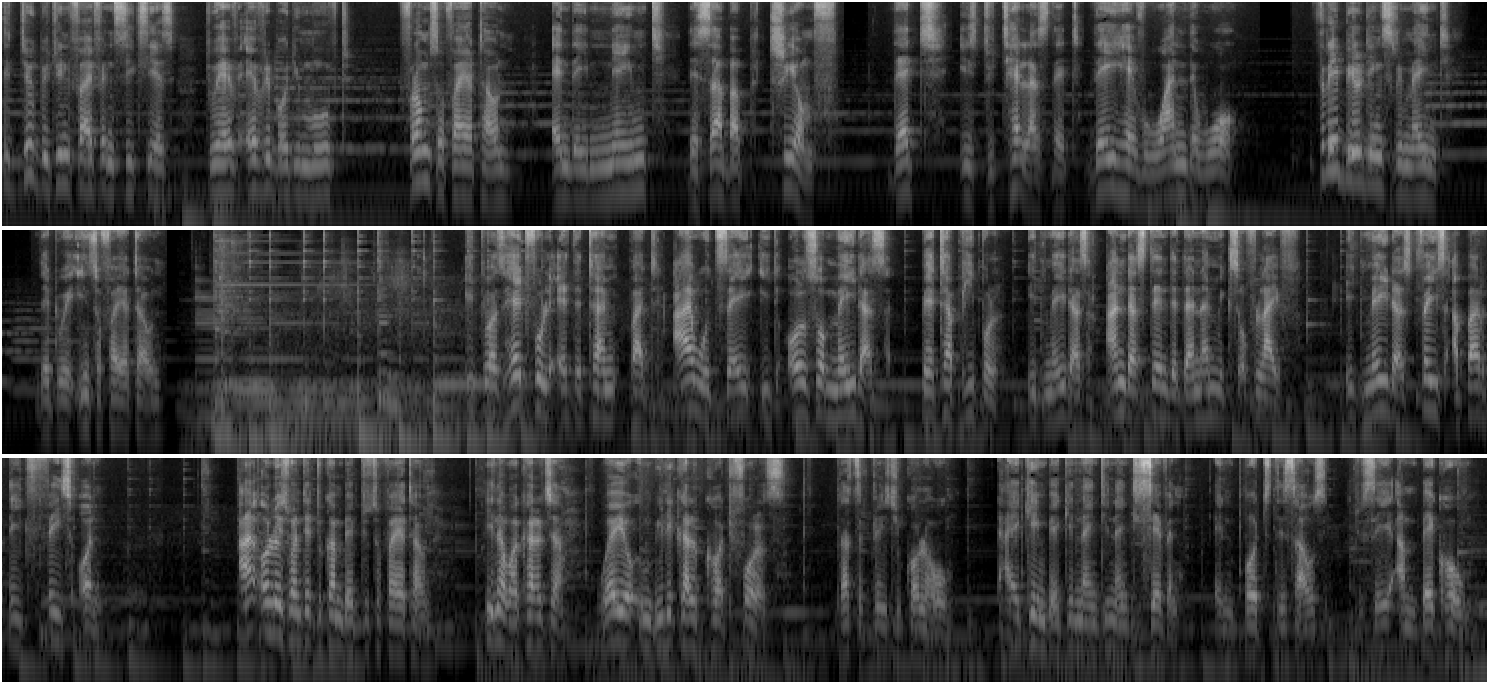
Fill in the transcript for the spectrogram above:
It took between five and six years to have everybody moved from Sophiatown and they named the suburb Triomf. That is to tell us that they have won the war. Three buildings remained that were in Sophiatown. It was hateful at the time, but I would say it also made us better people. It made us understand the dynamics of life. It made us face apartheid face on. I always wanted to come back to Sophiatown. In our culture, where your umbilical cord falls, that's the place you call home. I came back in 1997 and bought this house to say I'm back home.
